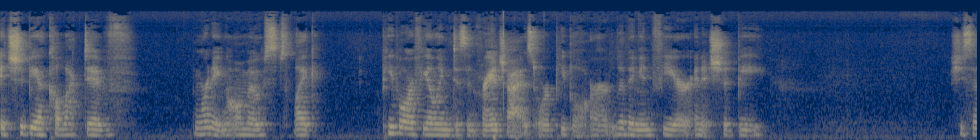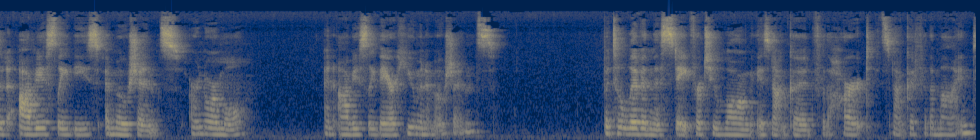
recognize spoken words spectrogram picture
it should be a collective warning almost like people are feeling disenfranchised or people are living in fear and it should be she said obviously these emotions are normal and obviously they are human emotions but to live in this state for too long is not good for the heart it's not good for the mind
